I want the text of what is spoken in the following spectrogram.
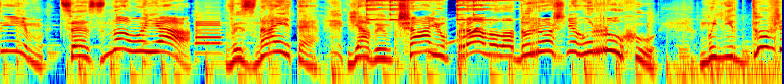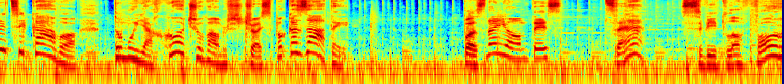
усім! Це знову я! Ви знаєте, я вивчаю правила дорожнього руху. Мені дуже цікаво, тому я хочу вам щось показати. Познайомтесь, це світлофор.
